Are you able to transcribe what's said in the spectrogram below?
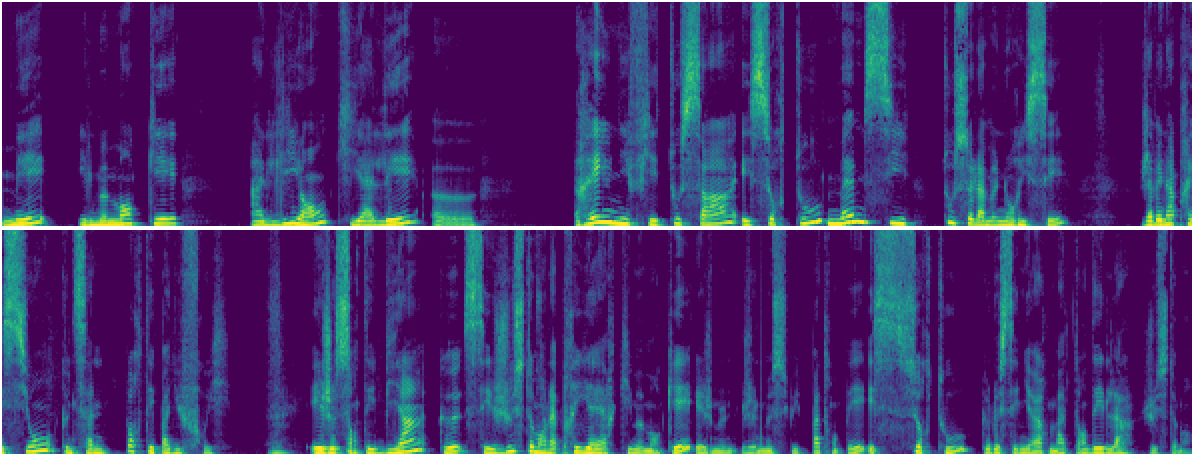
mais il me manquait un liant qui allait euh, réunifier tout ça et surtout, même si tout cela me nourrissait, j'avais l'impression que ça ne portait pas du fruit. Mmh. Et je sentais bien que c'est justement la prière qui me manquait et je, je ne me suis pas trompée et surtout que le Seigneur m'attendait là, justement.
